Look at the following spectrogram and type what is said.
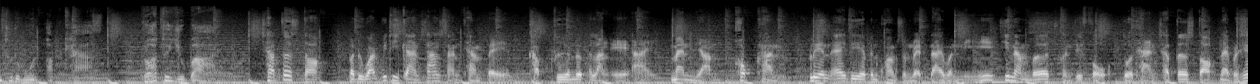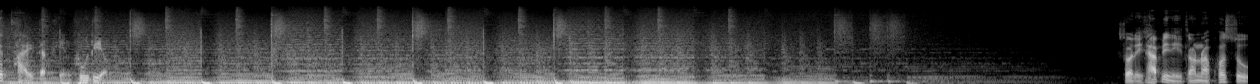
to the Moon Podcast brought to you by Shutterstock ปฏิวัติวิธีการสร้างสารรค์แคมเปญขับเคลื่อนด้วยพลัง AI แม่นยำ ครบครัน เปลี่ยนไอเดียเป็นความสำเร็จได้วันนี้ที่ Number 24 ตัวแทน Shutterstock ในประเทศไทยแต่เพียงผู้เดียว สวัสดีครับยินดีต้อนรับเข้าสู่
